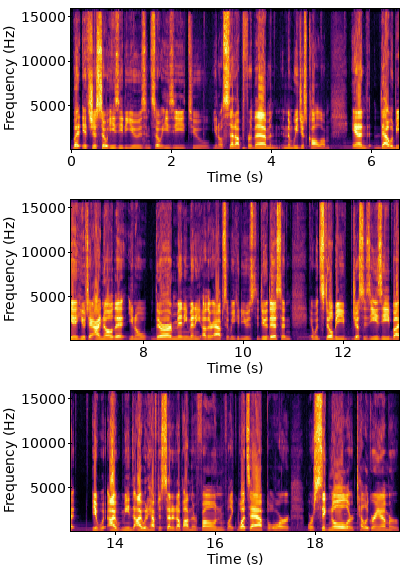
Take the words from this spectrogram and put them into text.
But it's just so easy to use and so easy to you know set up for them, and, and then we just call them, and that would be a huge thing. I know that you know there are many many other apps that we could use to do this, and it would still be just as easy, but it would I mean I would have to set it up on their phone like WhatsApp or or Signal or Telegram or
